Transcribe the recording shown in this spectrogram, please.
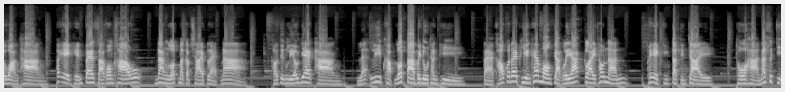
ระหว่างทาง พระเอกเห็นแฟนสาวของเขา นั่งรถมากับชายแปลกหน้า เขาจึงเลี้ยวแยกทาง และรีบขับรถตามไปดูทันที แต่เขาก็ได้เพียงแค่มองจากระยะไกลเท่านั้น พระเอกจึงตัดสินใจ โทรหานัสกิ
